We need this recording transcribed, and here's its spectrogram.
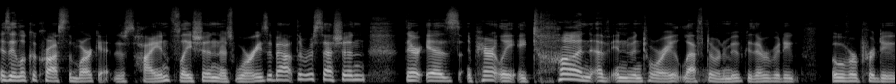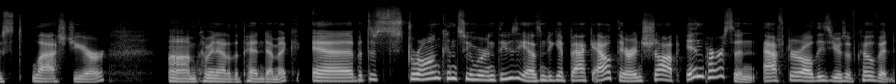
as they look across the market. There's high inflation, there's worries about the recession, there is apparently a ton of inventory left over to move because everybody overproduced last year um, coming out of the pandemic. Uh, but there's strong consumer enthusiasm to get back out there and shop in person after all these years of COVID.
